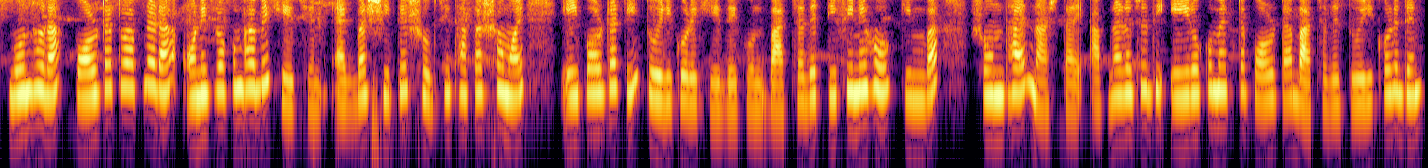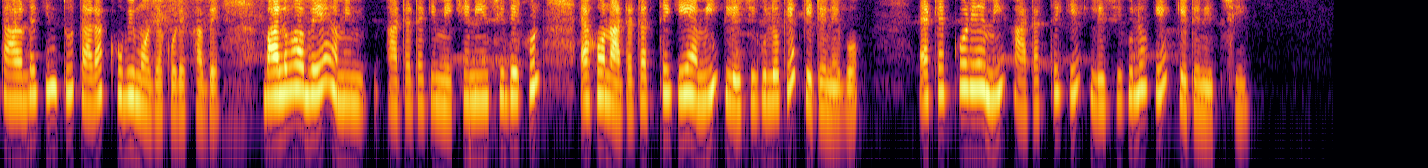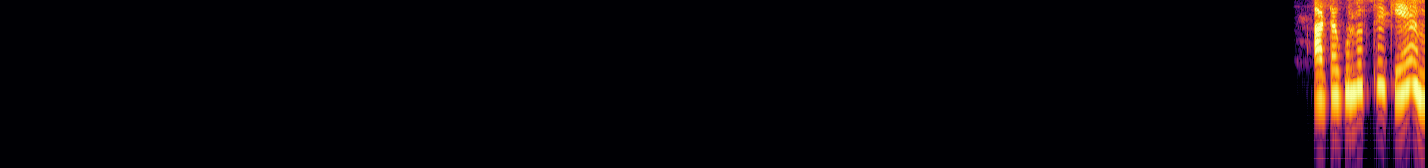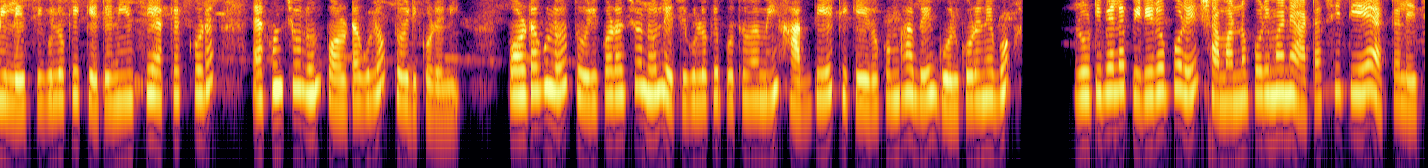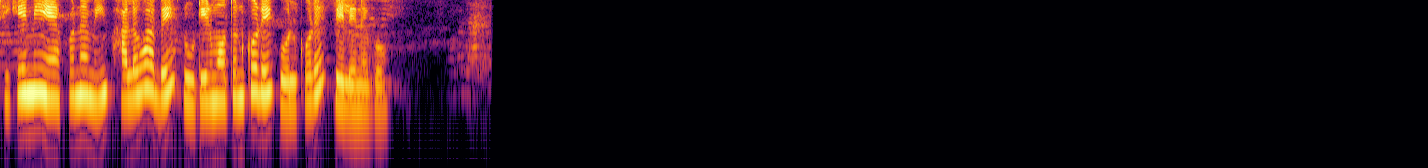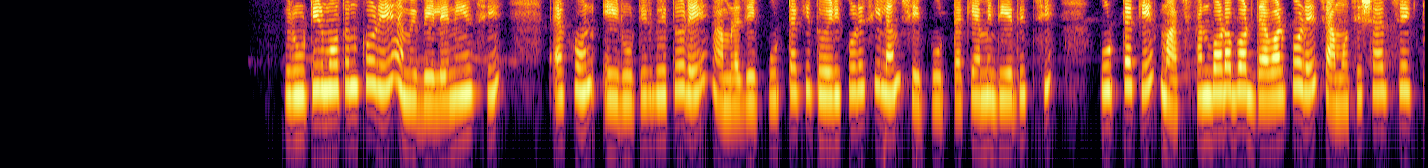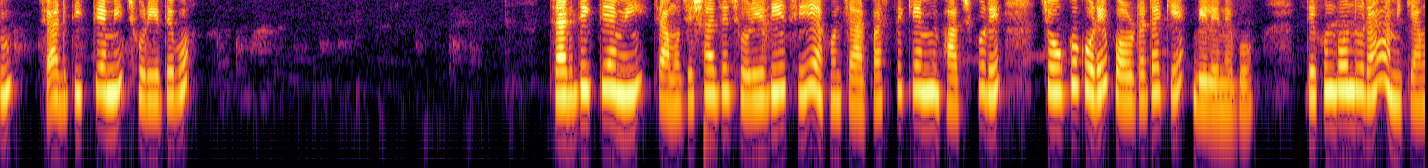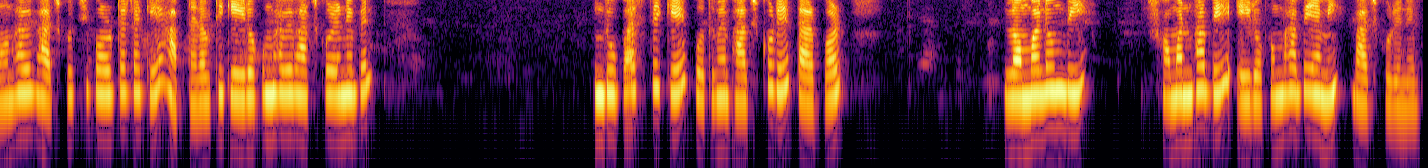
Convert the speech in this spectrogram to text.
বন্ধুরা, পরোটা তো আপনারা অনেক রকমভাবে খেয়েছেন। একবার শীতের সবজি থাকার সময় এই পরোটাটি তৈরি করে খেয়ে দেখুন। বাচ্চাদের টিফিনে হোক কিংবা সন্ধ্যার নাস্তায়। আপনারা যদি এই রকম একটা পরোটা বাচ্চাদের তৈরি করে দেন, তাহলে কিন্তু তারা খুবই মজা করে খাবে। ভালোভাবে আমি আটাটাকে মেখে নিয়েছি দেখুন। এখন আটাটার থেকে আমি লেচিগুলোকে কেটে নেব। এক এক করে আমি আটার থেকে লেচিগুলোকে কেটে নিচ্ছি। আটাগুলোর থেকে আমি লেচিগুলোকে কেটে নিয়েছি এক এক করে। এখন চলুন পরোটাগুলো তৈরি করে নিই। পরোটাগুলো তৈরি করার জন্য লেচিগুলোকে প্রথমে আমি হাত দিয়ে ঠিক এইরকমভাবে গোল করে নেব। রুটিবেলা পিড়ির ওপরে সামান্য পরিমাণে আটা ছিটিয়ে একটা লেচিকে নিয়ে এখন আমি ভালোভাবে রুটির মতন করে গোল করে বেলে নেব। রুটির মতন করে আমি বেলে নিয়েছি। এখন এই রুটির ভেতরে আমরা যে পুরটাকে তৈরি করেছিলাম, সেই পুরটাকে আমি দিয়ে দিচ্ছি। পুরটাকে মাঝখান বরাবর দেওয়ার পরে চামচের সাহায্যে একটু চারিদিক দিয়ে আমি ছড়িয়ে দেব। চারিদিক দিয়ে আমি চামচের সাহায্যে ছড়িয়ে দিয়েছি। এখন চারপাশ থেকে আমি ভাজ করে চৌকো করে পরোটাটাকে বেলে নেব। দেখুন বন্ধুরা, আমি কেমনভাবে ভাজ করছি পরোটাটাকে, আপনারাও ঠিক এইরকমভাবে ভাজ করে নেবেন। দুপাশ থেকে প্রথমে ভাজ করে তারপর লম্বালম্বি সমানভাবে এই রকমভাবে আমি ভাজ করে নেব।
